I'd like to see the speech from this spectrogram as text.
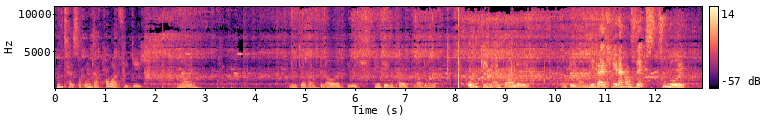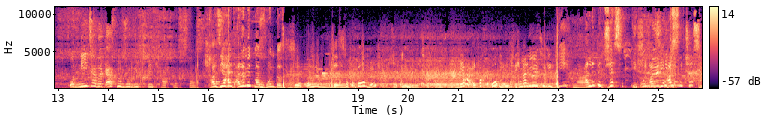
Nita ist doch unterpowered für dich. Nein. Ich weiß nicht genau richtig. Ich spiele gegen Colt gerade nicht. Und gegen ein Barley. Und gegen einen. Digga, es steht einfach 6 zu 0. Und Nita wird erstmal so richtig hart. Was ist das? Ich rasiere halt alle mit meinem Hund. Das ist so un das ist so komisch. So unnötig. Ja, einfach komisch. Ich meine, Unnötige Gegner. alle mit Jessie. Ich rasiere alle mit Jessie.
